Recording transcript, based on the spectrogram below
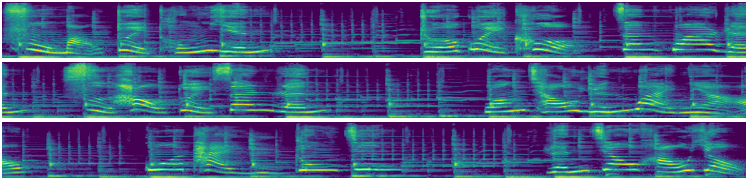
驸马对铜银，折桂客，簪花人，四号对三人，王乔云外鸟，郭泰与中金。人交好友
